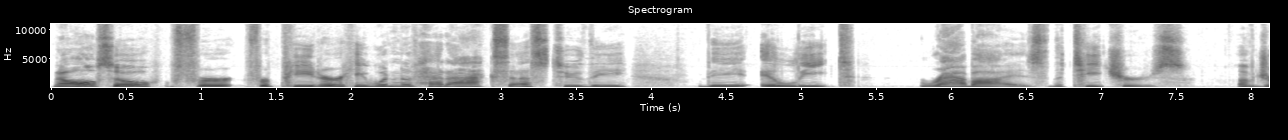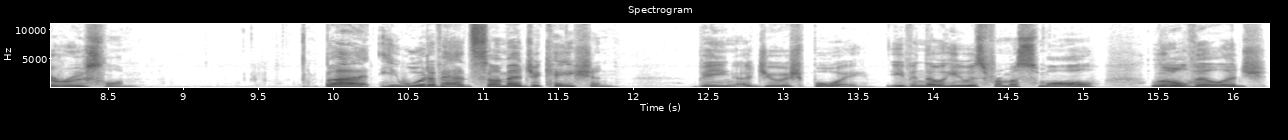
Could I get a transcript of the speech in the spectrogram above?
Now, also for, for Peter, he wouldn't have had access to the, the elite rabbis, the teachers of Jerusalem. But he would have had some education being a Jewish boy, even though he was from a small little village.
